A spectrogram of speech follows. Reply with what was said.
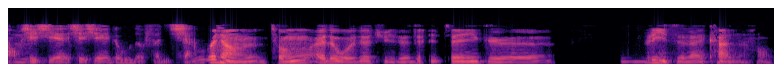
好，谢谢谢谢 Edward 的分享。我想从 Edward 就举的这这一个例子来看呢，哈，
